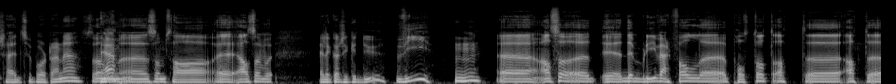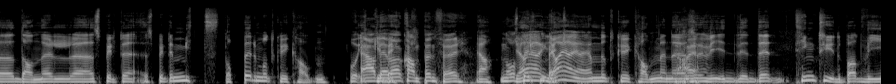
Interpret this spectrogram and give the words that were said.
Skeid-supporterne, som, Ja. som sa altså, Eller kanskje ikke du, vi. Mhm. Uh, altså, eh, det blir i hvert fall eh, påstått at, at Daniel spilte, spilte midtstopper mot Kvikk Halden. Ja, det var back. kampen før. Ja. Nå ja, spilte ja, han ja, back. ja, ja, mot Kvikk Halden, men Ja, ja. Vi, det, ting tyder på at vi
